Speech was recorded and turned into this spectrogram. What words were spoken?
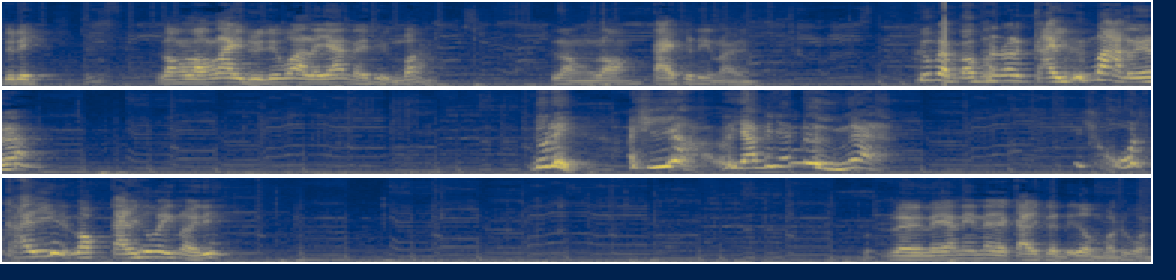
ดูดิ ลองลองไล่ดูดิว่าระยะไหนถึงบ้าง ลองลองไกลขึ้นอีกหน่อยนึงคือแบบมันมันไกลขึ้นมากเลยนะ ไอ้เหี้ยระยะนี้ยังถึงอะโคตรไกลลองไกลขึ้นไปอีกหน่อยดิเลยระยะนี้น่าจะไกลเกินเอื้อมหมดทุกคน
